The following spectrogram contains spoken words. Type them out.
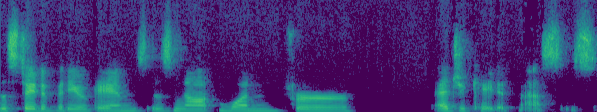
the state of video games is not one for educated masses.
